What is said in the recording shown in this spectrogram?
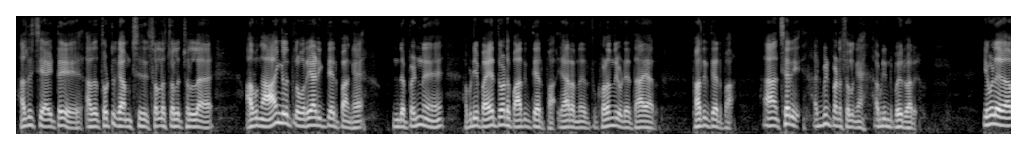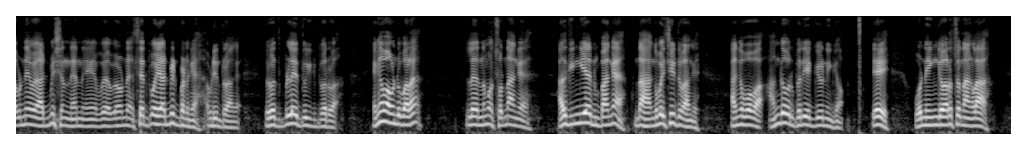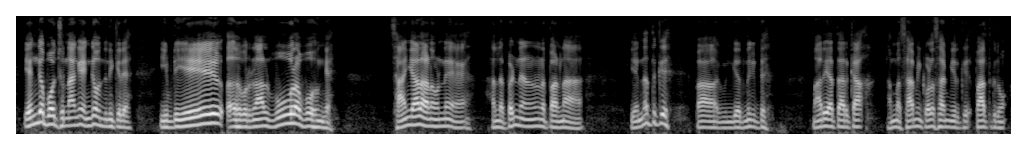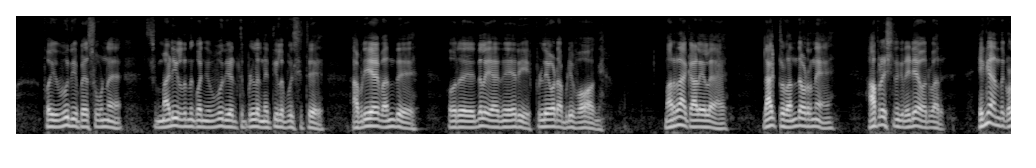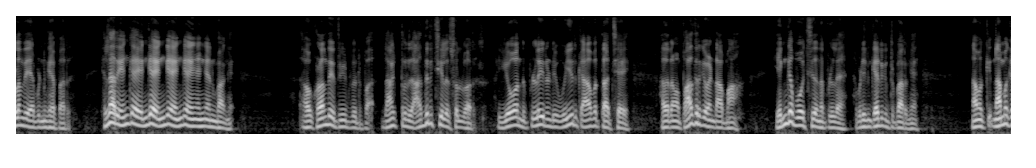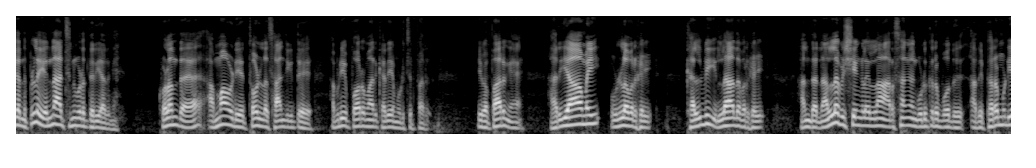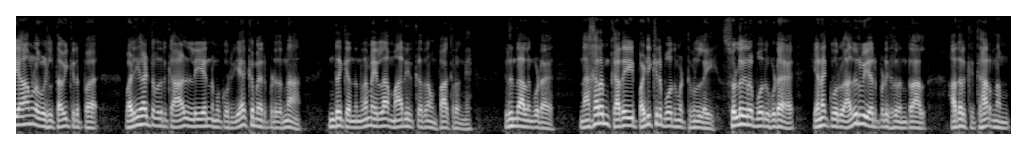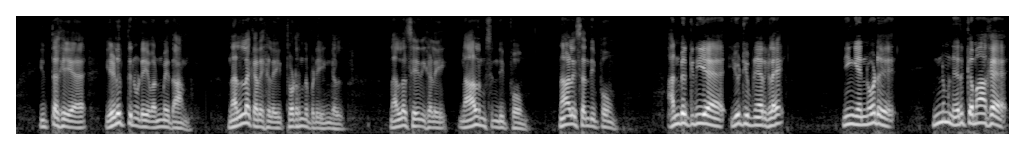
அதிர்ச்சி ஆகிட்டு அதை தொட்டு காமிச்சு சொல்ல சொல்ல சொல்ல அவங்க ஆங்கிலத்தில் உரையாடிக்கிட்டே இருப்பாங்க. இந்த பெண்ணு அப்படியே பயத்தோடு பார்த்துக்கிட்டே இருப்பாள் யார் அந்த குழந்தையுடைய தாயார்? பார்த்துக்கிட்டே இருப்பாள் ஆ சரி அட்மிட் பண்ண சொல்லுங்கள் அப்படின்ட்டு போயிடுவார். இவளை உடனே அட்மிஷன் என்ன உடனே சரி போய் அட்மிட் பண்ணுங்க அப்படின்ட்டுருவாங்க இவர் பிள்ளையை தூக்கிட்டு வருவா. எங்கேம்மா கொண்டு போகிற இல்லை என்னமோ சொன்னாங்க. அதுக்கு இங்கேயே இருப்பாங்க இந்தா அங்கே போய் சீட்டு வாங்க. அங்கே போவா. அங்கே ஒரு பெரிய கியூ நிற்கும். ஏய் ஒன்று இங்கே வர சொன்னாங்களா? எங்கே போக சொன்னாங்க? எங்கே வந்து நிற்கிற? இப்படியே ஒரு நாள் பூரா போகுங்க. சாயங்காலம் ஆன உடனே அந்த பெண் என்ன நினைப்பான்னா என்னத்துக்கு? பா இங்கே இருந்துக்கிட்டு மாரியாத்தா இருக்கா? நம்ம சாமி குலசாமி இருக்குது பார்த்துக்குறோம் போய் விபூதியை பேசுவோன்னு மடியிலேருந்து கொஞ்சம் விபூதி எடுத்து பிள்ளை நெத்தியில் பூசிட்டு அப்படியே வந்து ஒரு இதில் ஏறி பிள்ளையோடு அப்படியே போவாங்க. மறுநாள் காலையில் டாக்டர் வந்த உடனே ஆப்ரேஷனுக்கு ரெடியாக வருவார். எங்கே அந்த குழந்தைய? அப்படின்னு கேட்பார் எல்லோரும் எங்கே எங்கே எங்கே எங்கே எங்கேன்பாங்க. அவள் குழந்தைய தூக்கிட்டு போயிருப்பாள் டாக்டர் அதிர்ச்சியில் சொல்வார். ஐயோ அந்த பிள்ளையினுடைய உயிருக்கு ஆபத்தாச்சே. அதை நம்ம பார்த்துருக்க வேண்டாமா? எங்கே போச்சு அந்த பிள்ளை? அப்படின்னு கேட்டுக்கிட்டு இருப்பாருங்க. நமக்கு நமக்கு அந்த பிள்ளை என்ன ஆச்சுன்னு கூட தெரியாதுங்க. குழந்த அம்மாவுடைய தோளில் சாஞ்சிக்கிட்டு அப்படியே போகிற மாதிரி கதையை முடிச்சிருப்பார். இப்போ பாருங்கள் அறியாமை உள்ளவர்கள் கல்வி இல்லாதவர்கள் அந்த நல்ல விஷயங்களெல்லாம் அரசாங்கம் கொடுக்குற போது அதை பெற முடியாமல் அவர்கள் தவிக்கிறப்ப வழிகாட்டுவதற்கு ஆள் இல்லையேன்னு நமக்கு ஒரு ஏக்கம் ஏற்படுதுன்னா இன்றைக்கு அந்த நிலைமையெல்லாம் மாறி இருக்கிறத நம்ம பார்க்குறோங்க. இருந்தாலும் கூட நகரம் கதையை படிக்கிற போது மட்டுமில்லை சொல்லுகிற போது கூட எனக்கு ஒரு அதிர்வு ஏற்படுகிறது என்றால் அதற்கு காரணம் இத்தகைய எழுத்தினுடைய வன்மைதான். நல்ல கதைகளை தொடர்ந்து படியுங்கள். நல்ல செய்திகளை நாளும் சிந்திப்போம். நாளை சந்திப்போம். அன்பிற்கினிய யூடியூப் நேர்களே நீங்கள் என்னோடு இன்னும் நெருக்கமாக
